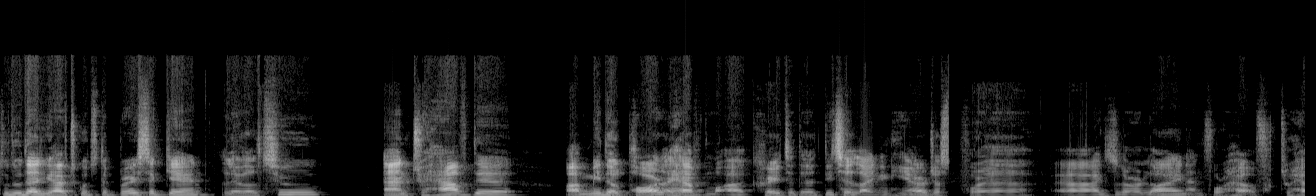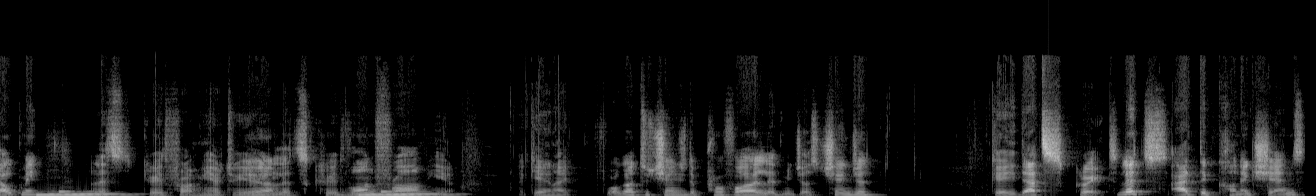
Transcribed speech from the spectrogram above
To do that, you have to go to the brace again, level 2, and to have the uh, middle part, I have uh, created a detail line in here just for a, a auxiliary line and for help to help me. Let's create from here to here and let's create one from here. Again, I forgot to change the profile. Let me just change it. Okay, that's great. Let's add the connections.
